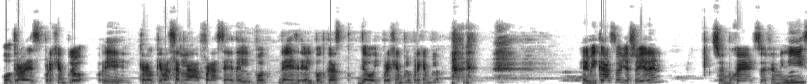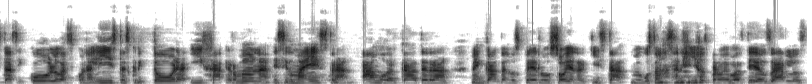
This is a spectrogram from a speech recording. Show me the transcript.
Otra vez, por ejemplo, eh, creo que va a ser la frase del, del podcast de hoy, por ejemplo, por ejemplo. en mi caso, yo soy Eden, soy mujer, soy feminista, psicóloga, psicoanalista, escritora, hija, hermana, he sido maestra, amo dar cátedra, me encantan los perros, soy anarquista, me gustan los anillos, pero me fastidia usarlos.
